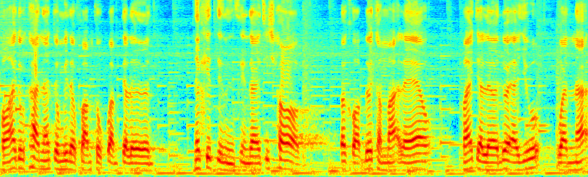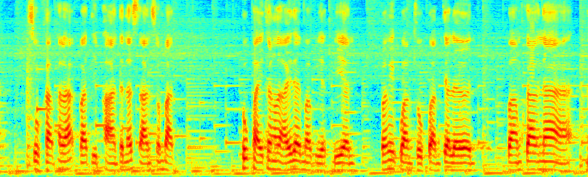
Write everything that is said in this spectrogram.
ขอให้ทุกท่านนั้นจงมีแต่ความสุขความเจริญ นึกคิดสิ่งหนึ่งสิ่งใดที่ชอบ ประกอบด้วยธรรมะแล้วขอให้เจริญด้วยอายุวันนะสุขภละปฏิภาณธนสารสมบัติ ทุกภัยทั้งหลายได้มาเบียดเบียนขอให้มีความสุขความเจริญ ความก้าวหน้าใน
